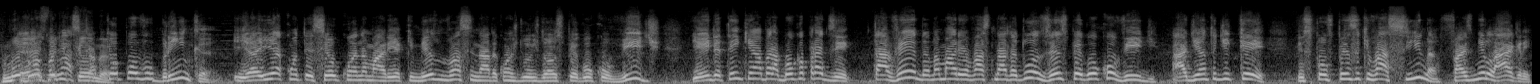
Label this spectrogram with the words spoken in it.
Tomou é, foi de cana. Porque o povo brinca. E aí aconteceu com a Ana Maria, que mesmo vacinada com as duas doses, pegou Covid. E ainda tem quem abra a boca para dizer: tá vendo? Ana Maria vacinada duas vezes pegou Covid. Adianta de quê? Esse povo pensa que vacina faz milagre.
